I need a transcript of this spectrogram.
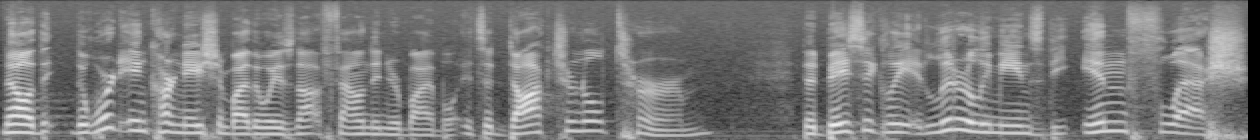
Now, the, the word incarnation, by the way, is not found in your Bible. It's a doctrinal term that basically, it literally means the in flesh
